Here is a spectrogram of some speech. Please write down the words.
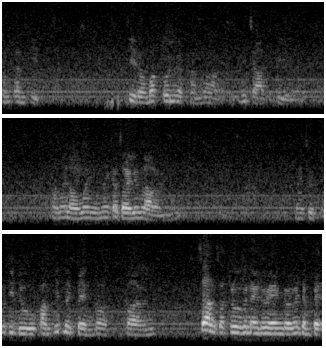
สัมพันธ์ผิด ที่เรามักคุ้นกับคำว่าวิจารณ์ตีทำให้เราไม่ไม่เข้าใจเรื่องราวนี้ในจุดผู้ที่ดูความคิดไม่เป็นก็ก่อสร้างศัตรูกันในตัวเองโดยไม่จำเป็น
